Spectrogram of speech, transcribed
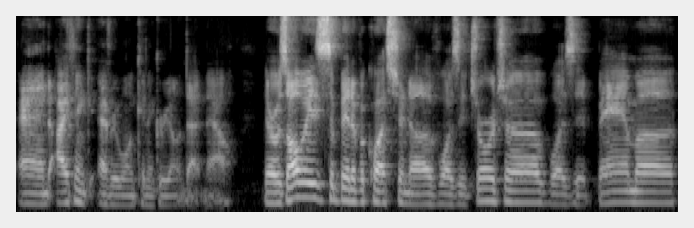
and I think everyone can agree on that now. There was always a bit of a question of was it Georgia? Was it Bama?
